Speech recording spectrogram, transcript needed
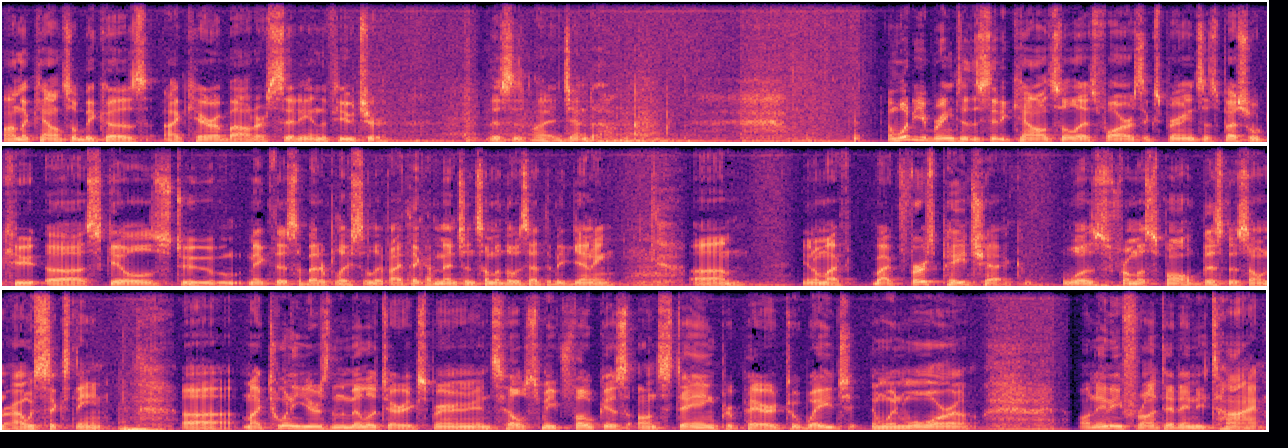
on the council because I care about our city in the future. This is my agenda. And what do you bring to the city council as far as experience and special uh, skills to make this a better place to live? I think I mentioned some of those at the beginning. Um, you know, my, my first paycheck was from a small business owner. I was 16. Uh, my 20 years in the military experience helps me focus on staying prepared to wage and win war on any front at any time.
